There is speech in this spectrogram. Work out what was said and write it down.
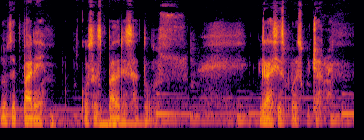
nos depare cosas padres a todos. Gracias por escucharme.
